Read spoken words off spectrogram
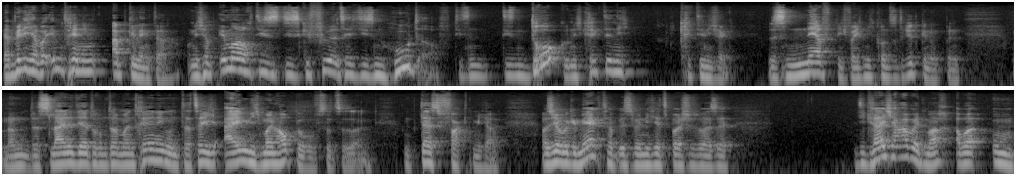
Dann bin ich aber im Training abgelenkter. Und ich habe immer noch dieses, dieses Gefühl, als hätte ich diesen Hut auf, diesen, diesen Druck und ich krieg den nicht, krieg den nicht weg. Das nervt mich, weil ich nicht konzentriert genug bin. Und dann, das leidet ja darunter mein Training und tatsächlich eigentlich mein Hauptberuf sozusagen. Und das fuckt mich ab. Was ich aber gemerkt habe, ist, wenn ich jetzt beispielsweise die gleiche Arbeit mache, aber um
